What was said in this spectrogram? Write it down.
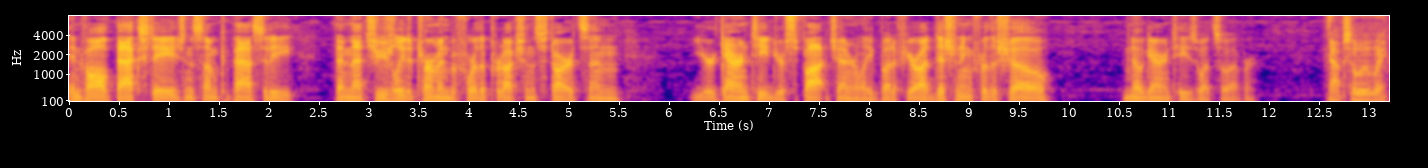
involved backstage in some capacity, then that's usually determined before the production starts and you're guaranteed your spot generally. But if you're auditioning for the show, no guarantees whatsoever. Absolutely.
